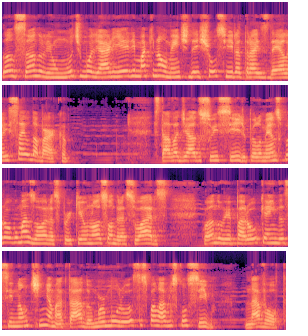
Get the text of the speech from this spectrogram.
lançando-lhe um último olhar, e ele maquinalmente deixou-se ir atrás dela e saiu da barca. Estava adiado o suicídio, pelo menos por algumas horas, porque o nosso André Soares, quando reparou que ainda se não tinha matado, murmurou essas palavras consigo, na volta.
